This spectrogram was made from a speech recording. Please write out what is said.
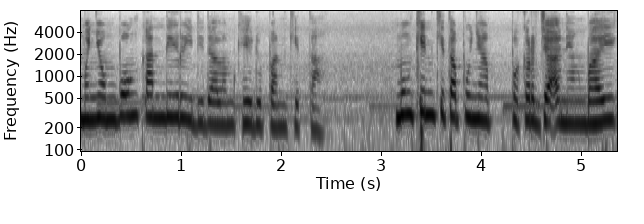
menyombongkan diri di dalam kehidupan kita. Mungkin kita punya pekerjaan yang baik,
